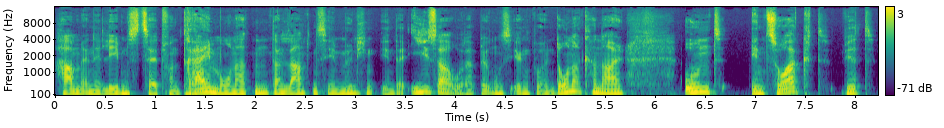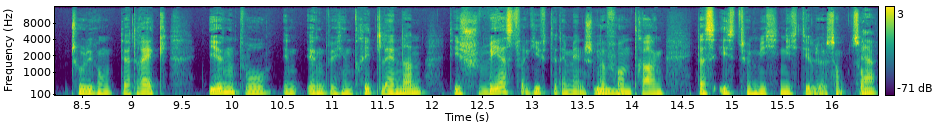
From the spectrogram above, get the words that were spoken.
haben eine Lebenszeit von drei Monaten. Dann landen sie in München in der Isar oder bei uns irgendwo im Donaukanal. Und entsorgt wird, Entschuldigung, der Dreck irgendwo in irgendwelchen Drittländern, die schwerst vergiftete Menschen mhm. davontragen. Das ist für mich nicht die Lösung. So, ja.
